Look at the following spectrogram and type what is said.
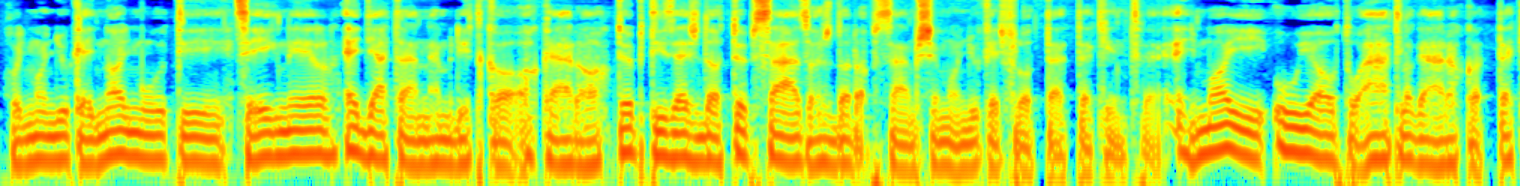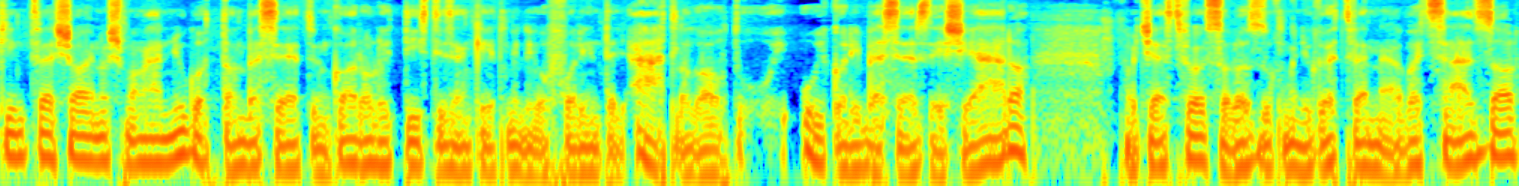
hogy mondjuk egy nagy multi cégnél egyáltalán nem ritka akár a több tízes, de a több százas darabszám sem mondjuk egy flottát tekintve. Egy mai új autó átlagárakat tekintve sajnos ma már nyugodtan beszélhetünk arról, hogy 10-12 millió forint egy átlag autó új, újkori beszerzési ára, hogyha ezt felszorozzuk mondjuk 50-nel vagy 100-zal,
